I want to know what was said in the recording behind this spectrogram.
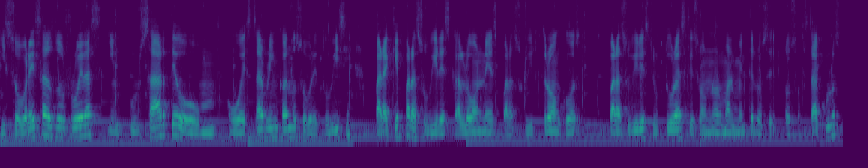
y sobre esas dos ruedas impulsarte o, estar brincando sobre tu bici. ¿Para qué? Para subir escalones, para subir troncos, para subir estructuras que son normalmente los, los obstáculos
